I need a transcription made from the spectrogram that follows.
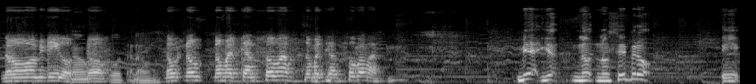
No, amigo, no. puta. No, no, no me alcanzó más, no me alcanzó para más. Mira, yo no, no sé, pero eh,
